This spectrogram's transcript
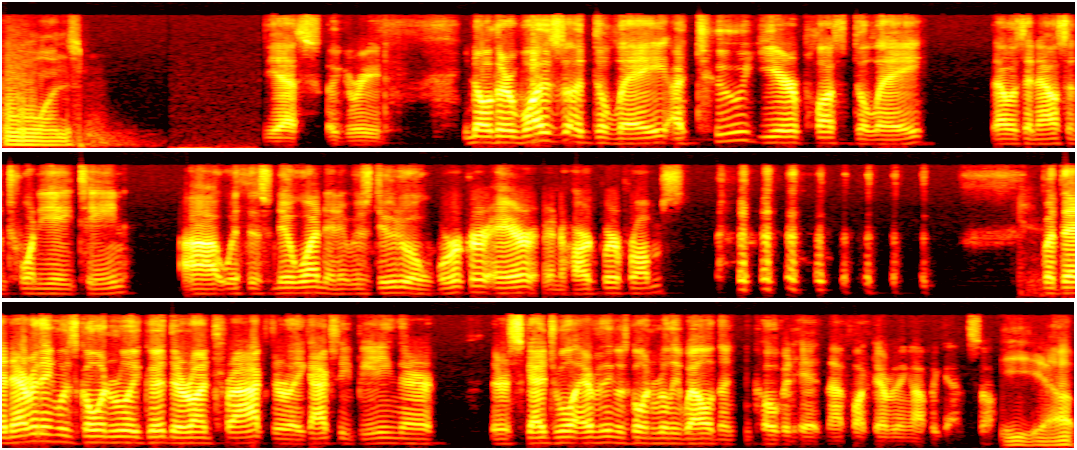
cool ones. Yes, agreed. You know, there was a delay, a two-year plus delay that was announced in 2018 uh, with this new one, and it was due to a worker error and hardware problems. but then everything was going really good. They're on track. They're like actually beating their their schedule. Everything was going really well. And then COVID hit, and that fucked everything up again. So Yep.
